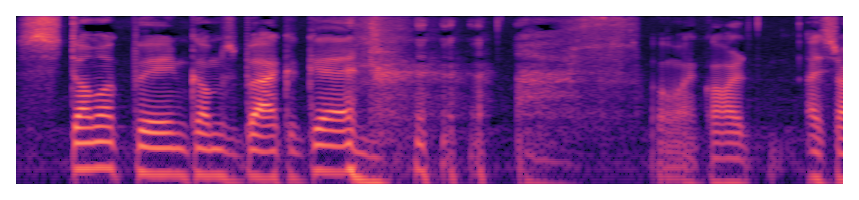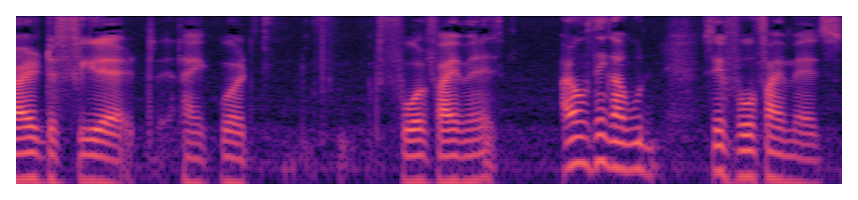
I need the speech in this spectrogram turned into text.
stomach pain comes back again. oh my god. I started to feel it like what four or five minutes. I don't think I would say four or five minutes.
